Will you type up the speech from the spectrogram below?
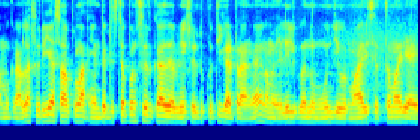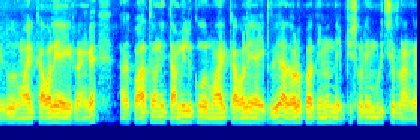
நமக்கு நல்லா ஃப்ரீயாக சாப்பிட்லாம். எந்த டிஸ்டர்பன்ஸும் இருக்காது அப்படின்னு சொல்லிட்டு குத்தி காட்டுறாங்க. நம்ம எழிலுக்கு வந்து மூஞ்சி ஒரு மாதிரி செத்த மாதிரி ஆயிடுது ஒரு மாதிரி கவலை ஆயிடுறாங்க அதை பார்த்தோன்னே தமிழுக்கும் ஒரு மாதிரி கவலை ஆயிடுது அதோட பார்த்தீங்கன்னா இந்த எபிசோடையும் முடிச்சிடுறாங்க.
